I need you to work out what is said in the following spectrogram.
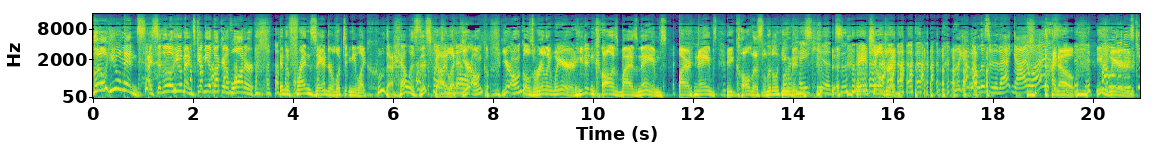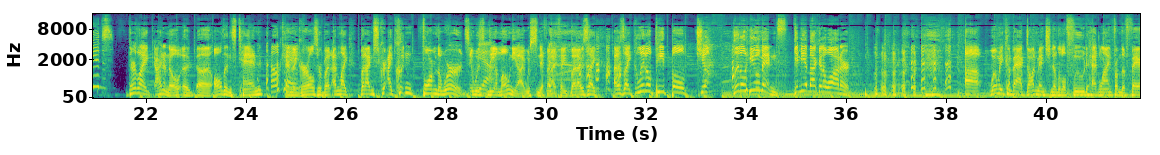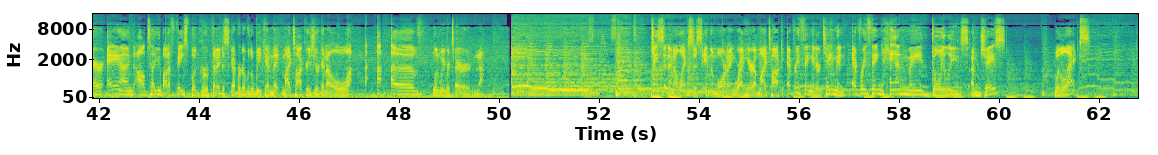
little humans. I said, little humans, give me a bucket of water. And the friend Xander looked at me like, who the hell is this oh, guy? Like your uncle, your uncle's really weird. He didn't call us by his names, by our names. He called us little Or humans. hey kids. hey children. I'm like, I'm not listening to that guy. What? I know. He's How weird. old are these kids? They're like I don't know. Uh, uh, Alden's ten, Okay. and the girls are. But I'm like, but I'm. Scr- I couldn't form the words. It was Yeah. the ammonia I was sniffing. I think, but I was like, I was like, little people, chill, little humans. Give me a bucket of water. uh, when we come back, Dawn mentioned a little food headline from the fair, and I'll tell you about a Facebook group that I discovered over the weekend that my talkers you're gonna love when we return. Jason and Alexis in the morning, right here on My Talk. Everything entertainment, everything handmade doilies. I'm Jace with Lex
